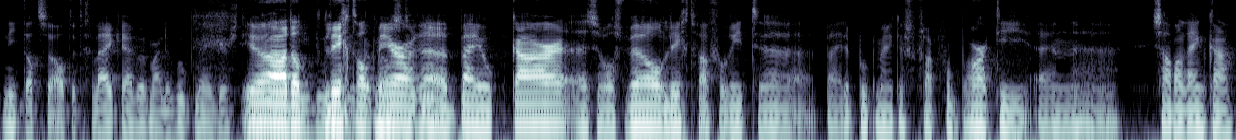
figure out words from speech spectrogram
niet dat ze altijd gelijk hebben, maar de boekmakers... Die, ja, die dat ligt wat meer uh, bij elkaar. zoals wel ligt favoriet bij de boekmakers, vlak voor Barty en Sabalenka.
